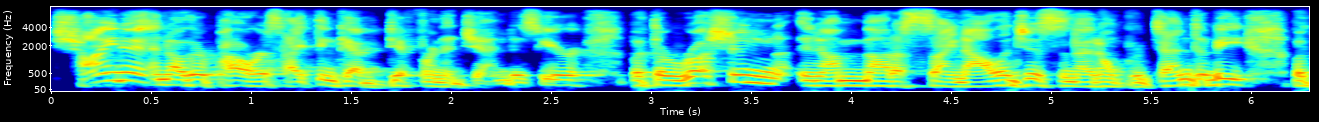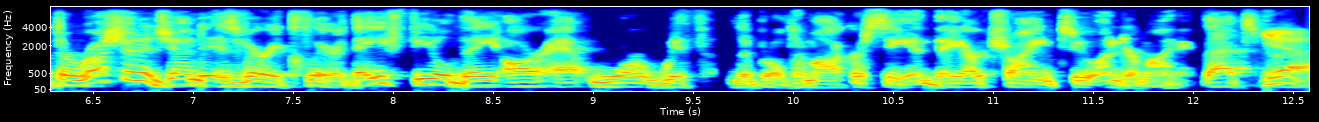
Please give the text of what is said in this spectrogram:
China and other powers, I think, have different agendas here. But the Russian, and I'm not a sinologist and I don't pretend to be, but the Russian agenda is very clear. They feel they are at war with liberal democracy and they are trying to undermine it. That's yeah,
